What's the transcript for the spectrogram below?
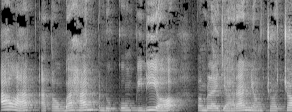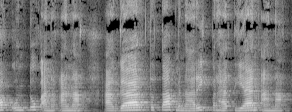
alat atau bahan pendukung video pembelajaran yang cocok untuk anak-anak agar tetap menarik perhatian anak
